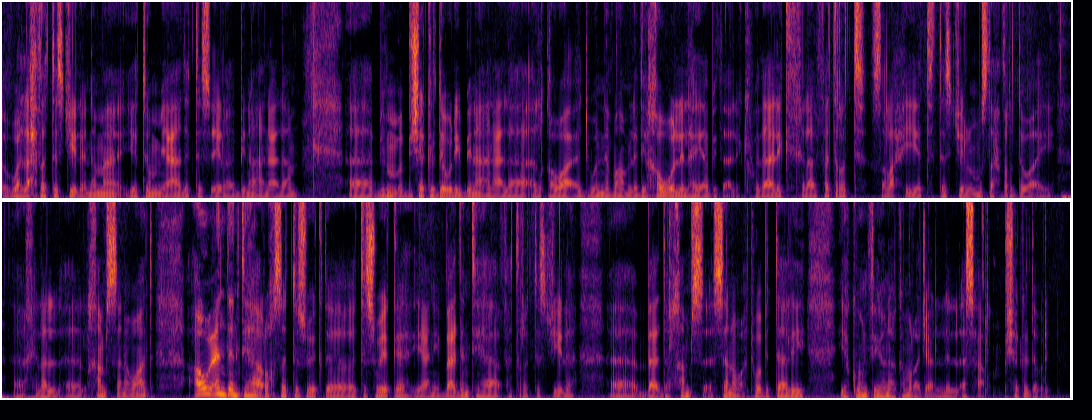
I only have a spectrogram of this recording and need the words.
لحظة التسجيل إنما يتم إعادة تسعيرها بناء على آه، بشكل دوري بناء على القواعد والنظام الذي خول للهيئة بذلك وذلك خلال فترة صلاحية تسجيل المستحضر الدوائي آه، خلال الخمس سنوات أو عند انتهاء رخصة تسويق تسويقه يعني بعد انتهاء فترة تسجيله آه، بعد الخمس سنوات وبالتالي يكون في هناك مراجعة للأسعار بشكل دوري.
